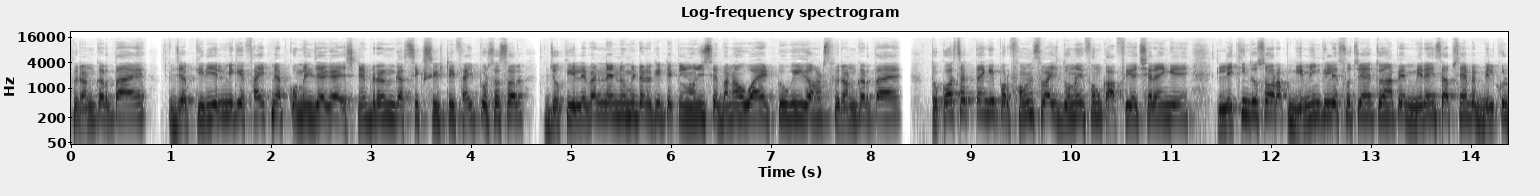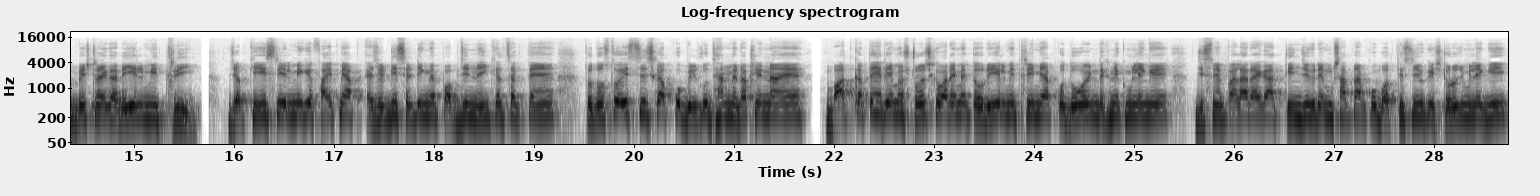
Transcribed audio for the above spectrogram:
पे रन करता है, जबकि रियलमी के फाइव में आपको मिल जाएगा स्नैपड्रैगन का सिक्स प्रोसेसर जो कि इलेवन नाइनोमीटर की टेक्नोलॉजी से बना हुआ है, टू गीगा पे रन करता है। तो कह सकते हैं कि परफॉर्मेंस वाइज दोनों ही फ़ोन काफ़ी अच्छे रहेंगे। लेकिन दोस्तों, अगर आप गेमिंग के लिए सोच हैं तो यहाँ पे मेरे हिसाब से यहाँ पे बिल्कुल बेस्ट रहेगा रियलमी थ्री जबकि इस रियलमी के फाइव में आप एचडी सेटिंग में पबजी नहीं खेल सकते हैं। तो दोस्तों, इस चीज़ का आपको बिल्कुल ध्यान में रख लेना है। बात करते हैं रेम स्टोरेज के बारे में तो रियलमी थ्री में आपको दो वेरियंट देखने को मिलेंगे, जिसमें पहला रहेगा तीन जीबी रैम के साथ में आपको बत्तीस जीबी की स्टोरेज मिलेगी।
